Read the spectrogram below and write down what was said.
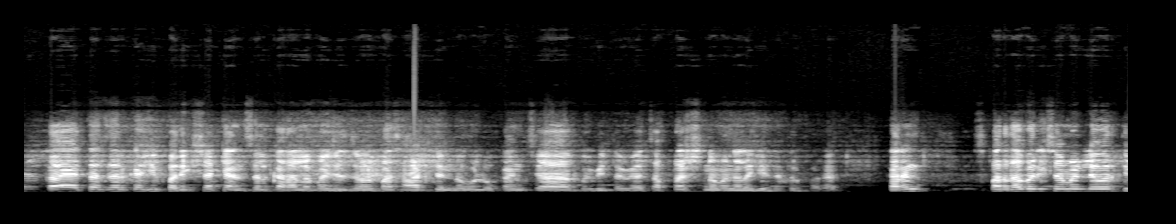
काय आता जर का ही परीक्षा कॅन्सल करायला पाहिजे जवळपास आठ ते नऊ लोकांच्या भवितव्याचा प्रश्न म्हणायला गेलं तर बरं. कारण स्पर्धा परीक्षा म्हटल्यावरती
